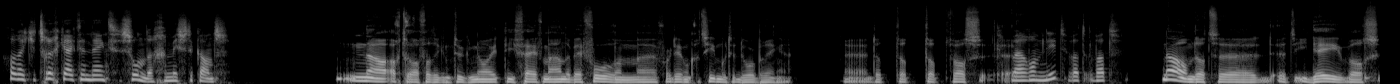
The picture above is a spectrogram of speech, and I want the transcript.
Gewoon dat je terugkijkt en denkt, zonde, gemiste kans. Nou, achteraf had ik natuurlijk nooit die vijf maanden bij Forum uh, voor Democratie moeten doorbrengen. Uh, dat, dat, dat was. Uh, Waarom niet? Wat, wat... Nou, omdat uh, het idee was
